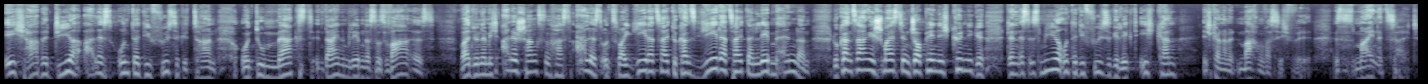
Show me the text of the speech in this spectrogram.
ich habe dir alles unter die Füße getan und du merkst in deinem Leben, dass das wahr ist, weil du nämlich alle Chancen hast, alles und zwar jederzeit. Du kannst jederzeit dein Leben ändern. Du kannst sagen, ich schmeiß den Job hin, ich kündige, denn es ist mir unter die Füße gelegt. Ich kann, ich kann damit machen, was ich will. Es ist meine Zeit.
